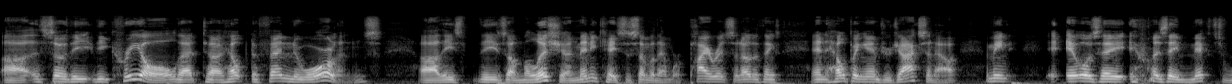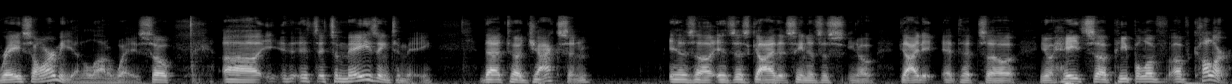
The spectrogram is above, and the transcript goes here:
Uh, so the, the Creole that uh, helped defend New Orleans, uh, these these uh, militia, in many cases, some of them were pirates and other things, and helping Andrew Jackson out. I mean, it, it was a it was a mixed race army in a lot of ways. So it, it's it's amazing to me that Jackson is uh, is this guy that's seen as this you know guy that, that's uh, you know hates uh, people of of color.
